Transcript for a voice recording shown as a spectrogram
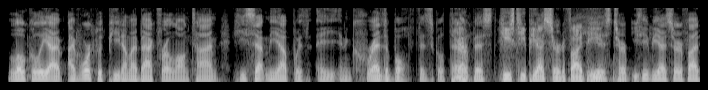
locally, I, I've worked with Pete on my back for a long time. He set me up with a, an incredible physical therapist. He's TPI certified, He Pete. is ter- TPI certified.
